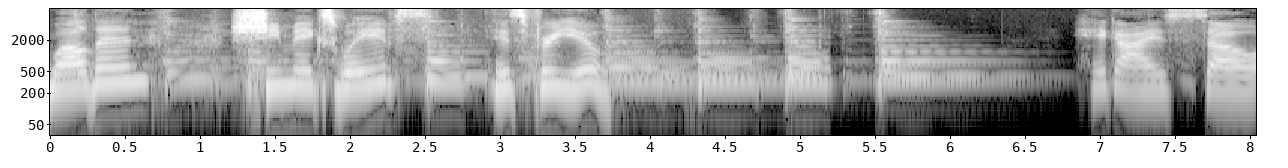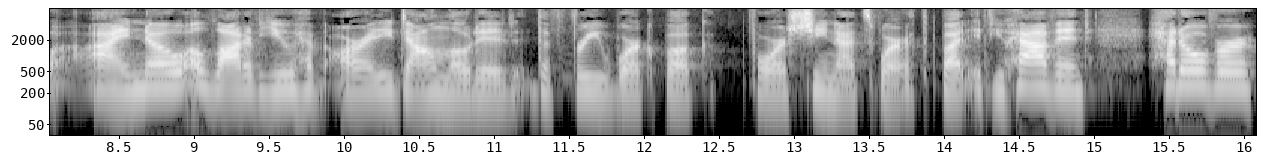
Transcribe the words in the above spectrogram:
Well, then, She Makes Waves is for you. Hey guys, so I know a lot of you have already downloaded the free workbook for She Nets Worth, but if you haven't, head over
